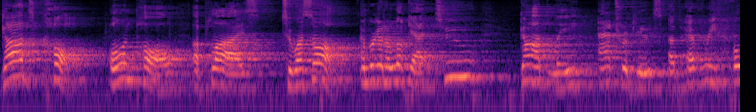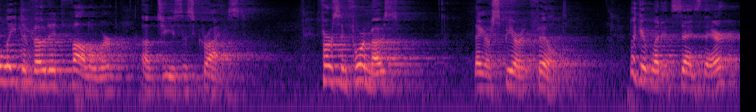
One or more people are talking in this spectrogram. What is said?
God's call on Paul applies to us all. And we're going to look at two godly attributes of every fully devoted follower of Jesus Christ. First and foremost, they are spirit filled. Look at what it says there.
